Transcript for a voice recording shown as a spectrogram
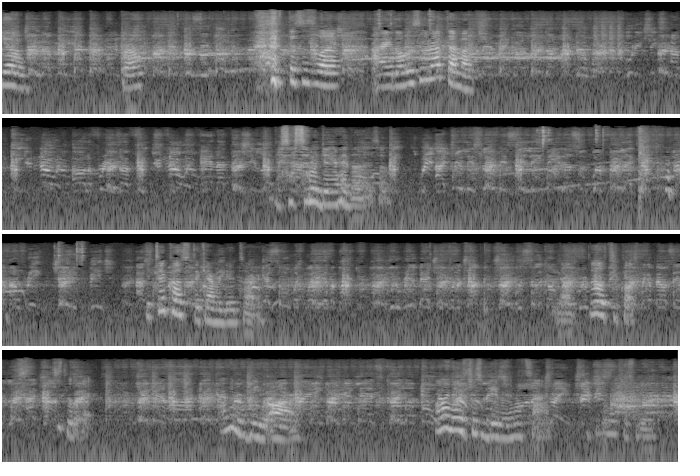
Yo, bro. this is why I don't listen to rap that much. I saw someone doing their head on it, so. You're too close to the camera, dude, sorry. No, a little too close. Just a little bit. I don't even know who you are. All I know is Justin Bieber, and that's sad. That video.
